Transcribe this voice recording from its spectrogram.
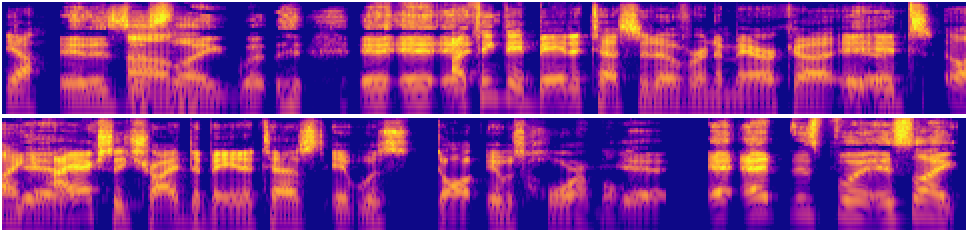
Yeah. it's just Um, like what it, it, I think they beta tested over in America. It- Yeah. It's like Yeah. I actually tried the beta test. It was dog. It was horrible. yeah at, at this point it's like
